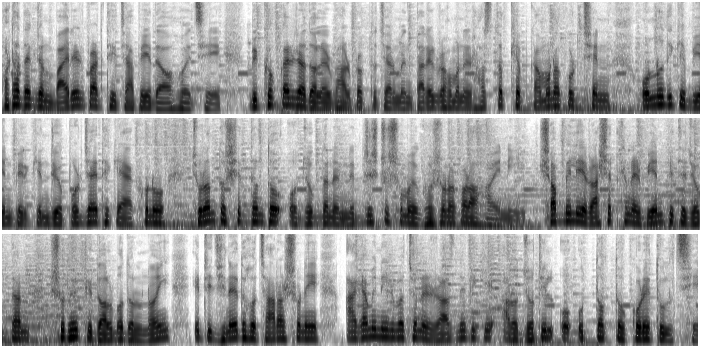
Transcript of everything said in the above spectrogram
হঠাৎ একজন বাইরের প্রার্থী চাপিয়ে দেওয়া হয়েছে। বিক্ষোভকারীরা দলের ভারপ্রাপ্ত চেয়ারম্যান তারেক রহমানের হস্তক্ষেপ কামনা করছেন। অন্যদিকে বিএনপির কেন্দ্রীয় পর্যায় থেকে এখনও চূড়ান্ত সিদ্ধান্ত ও যোগদানের নির্দিষ্ট সময় ঘোষণা করা হয়নি। সব মিলিয়ে রাশেদ খানের বিএনপিতে যোগদান শুধু একটি দলবদল নয়, এটি ঝিনাইদহ চার আসনে আগামী নির্বাচনের রাজনীতিকে আরও জটিল ও উত্তপ্ত করে তুলছে।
